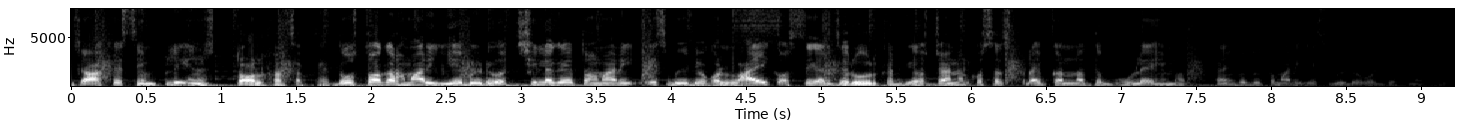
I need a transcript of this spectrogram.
जाके सिंपली इंस्टॉल कर सकते हैं। दोस्तों, अगर हमारी ये वीडियो अच्छी लगे तो हमारी इस वीडियो को लाइक और शेयर ज़रूर कर दिया और चैनल को सब्सक्राइब करना तो भूले ही मत। थैंक यू दोस्तों, हमारी इस वीडियो को देखने के लिए।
